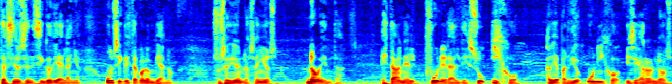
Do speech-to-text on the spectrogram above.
365 días del año. Un ciclista colombiano sucedió en los años 90. Estaba en el funeral de su hijo, había perdido un hijo y llegaron los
